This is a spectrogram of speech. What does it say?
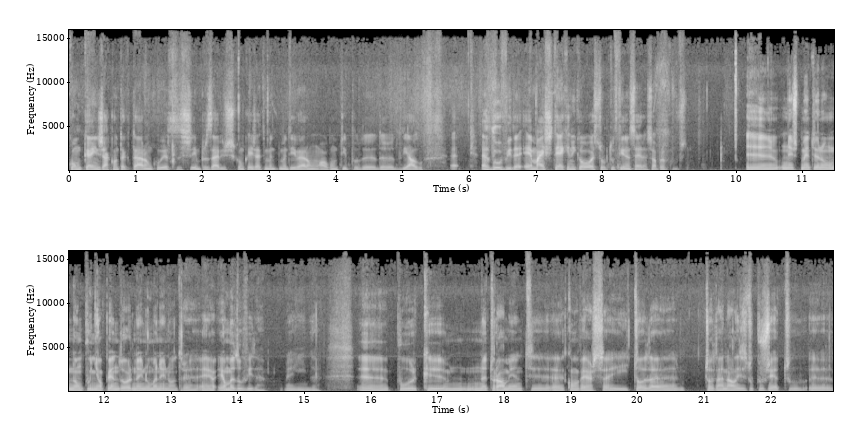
com quem já contactaram, com esses empresários com quem já mantiveram algum tipo de, de, de diálogo, a dúvida é mais técnica ou é sobretudo financeira? Só para Uh, neste momento eu não, não punha o pendor nem numa nem noutra. É, é uma dúvida ainda. Uh, porque naturalmente a conversa e toda, toda a análise do projeto uh,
